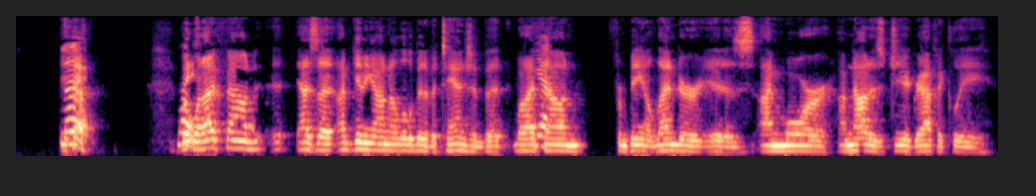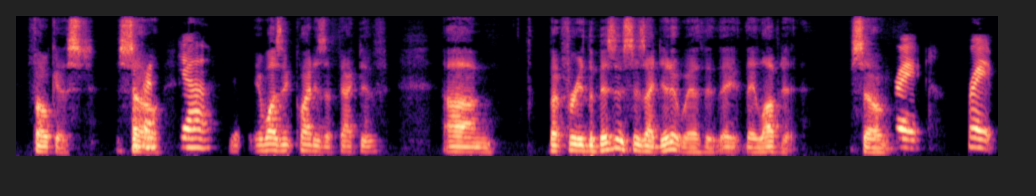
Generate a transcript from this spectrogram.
yeah. Nice. But what I found as a, I'm getting on a little bit of a tangent, but what I yeah. found from being a lender is I'm more, I'm not as geographically focused. So okay. yeah, it wasn't quite as effective. Um, but for the businesses I did it with, they they loved it. So right, right.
